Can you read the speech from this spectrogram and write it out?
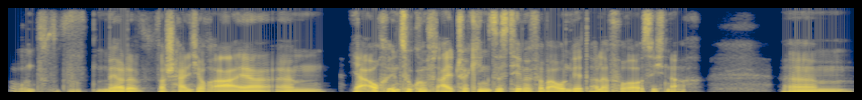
und mehr oder wahrscheinlich auch AR ähm, ja auch in Zukunft Eye-Tracking-Systeme verbauen wird, aller Voraussicht nach. Ähm,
